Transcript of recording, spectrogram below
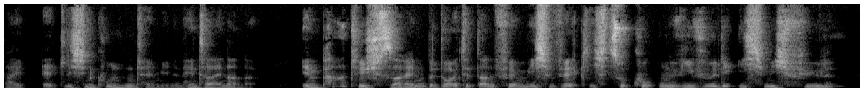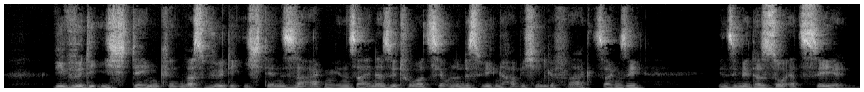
bei etlichen Kundenterminen hintereinander. Empathisch sein bedeutet dann für mich wirklich zu gucken, wie würde ich mich fühlen, wie würde ich denken, was würde ich denn sagen in seiner Situation. Und deswegen habe ich ihn gefragt, sagen Sie, wenn Sie mir das so erzählen,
